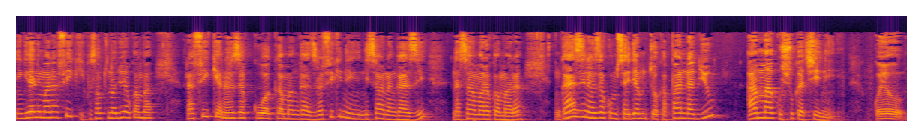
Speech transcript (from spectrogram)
nyingine ni marafiki, kwa sababu tunajua kwamba rafiki anaweza kuwa kama ngazi. Rafiki ni, ni sawa na ngazi, nasema mara kwa mara. Ngazi inaweza kumsaidia mtu akapanda juu ama kushuka chini. Kwa hiyo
